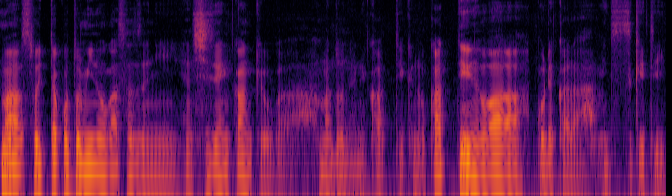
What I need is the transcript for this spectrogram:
まあそういったことを見逃さずに自然環境がまあどのように変わっていくのかっていうのはこれから見続けていっ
